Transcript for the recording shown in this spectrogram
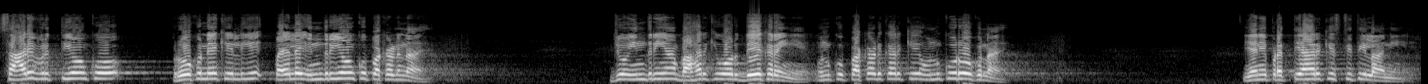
सारी वृत्तियों को रोकने के लिए पहले इंद्रियों को पकड़ना है। जो इंद्रियाँ बाहर की ओर देख रही हैं, उनको पकड़ करके उनको रोकना है। यानी प्रत्याहार की स्थिति लानी है।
